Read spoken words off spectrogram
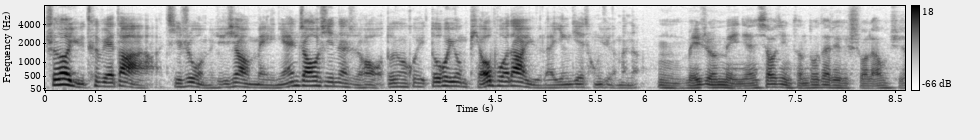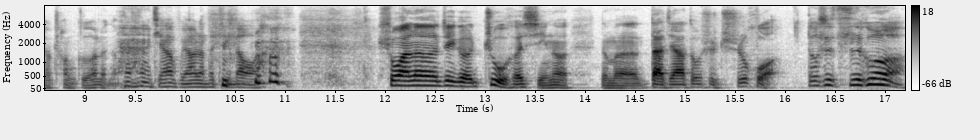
说到雨特别大啊，其实我们学校每年招新的时候都用会都会用瓢泼大雨来迎接同学们呢。嗯，没准每年萧敬腾都在这个时候来我们学校唱歌了呢。千万不要让他听到啊！说完了这个住和行呢，那么大家都是吃货，都是吃货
